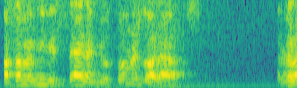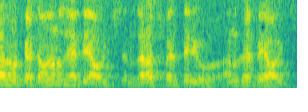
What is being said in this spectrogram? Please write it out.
passava minissérie Hamilton Anos Dourados. Anos Dourados não, perdão, Anos Rebeldes. Anos Dourados foi anterior. Anos Rebeldes.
